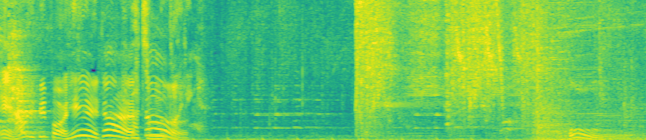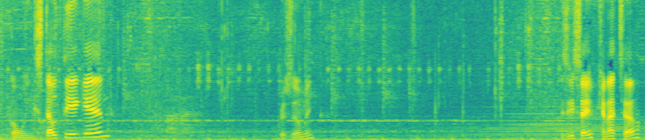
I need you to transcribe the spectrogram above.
Man, how many people are here? God, About some no. moonlighting. Ooh, going stealthy again? Presuming. Is he safe? Can I tell?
